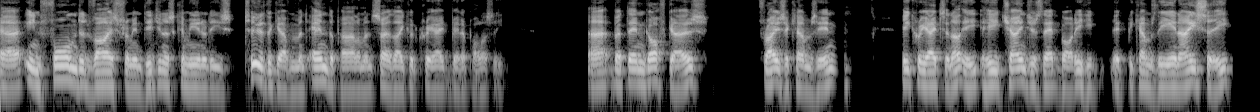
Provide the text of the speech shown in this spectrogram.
uh, informed advice from Indigenous communities to the government and the Parliament so they could create better policy. Uh, but then Gough goes, Fraser comes in, he creates another, he, he changes that body, he, it becomes the NAC.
